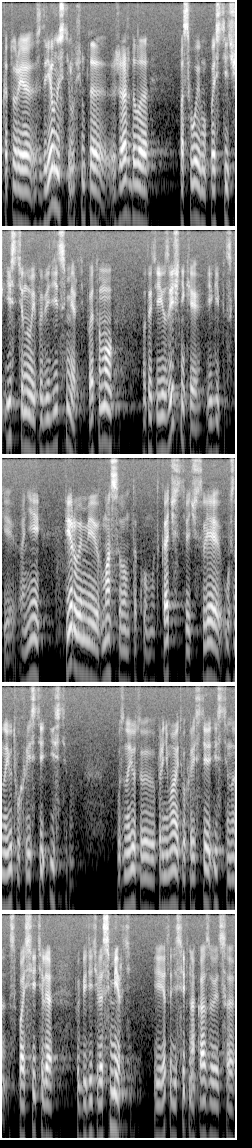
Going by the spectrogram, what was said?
которая с древности, в общем-то, жаждала по-своему постичь истину и победить смерть. Поэтому вот эти язычники египетские, они первыми в массовом таком вот качестве, числе узнают во Христе истину. Узнают, э, принимают во Христе истину Спасителя, победителя смерти. И это действительно оказывается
